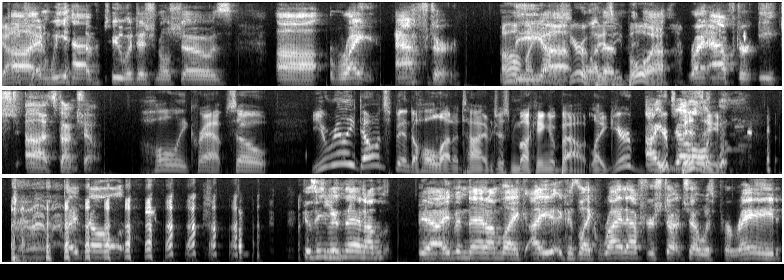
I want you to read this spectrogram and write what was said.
uh, and we have two additional shows uh, right after. Oh my gosh, uh, you're a busy of- boy. uh, right after each uh, stunt show. Holy crap. So you really don't spend a whole lot of time just mucking about. Like you're I you're don't. busy. I don't. Because even then, I'm yeah. Even then, I'm like I because like right after stunt show was parade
